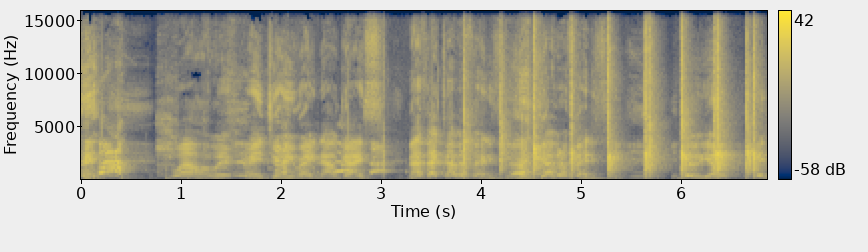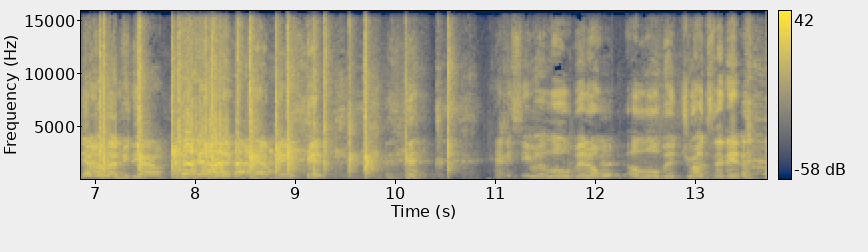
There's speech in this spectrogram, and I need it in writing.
I mean? wow, we're, we're enjoying it right now, guys. Matter of fact, clap it up for Hennessy. Clap it up for Hennessy. You do it, yo. Good never job, let me down. You never let me down, man. Hennessy with a little bit of a little bit of drugs in it.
